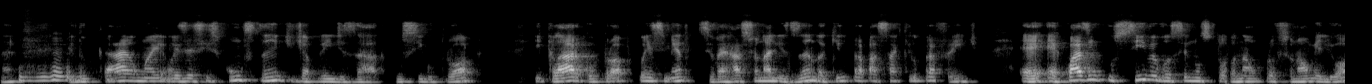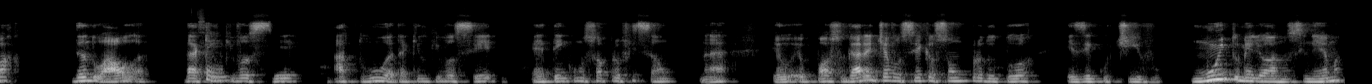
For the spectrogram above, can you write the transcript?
Né? Educar é uma, um exercício constante de aprendizado consigo próprio, e claro, com o próprio conhecimento, você vai racionalizando aquilo para passar aquilo para frente. É, é, quase impossível você não se tornar um profissional melhor dando aula daquilo Sim. que você atua, daquilo que você é, tem como sua profissão. Né? Eu, eu posso garantir a você que eu sou um produtor executivo muito melhor no cinema,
